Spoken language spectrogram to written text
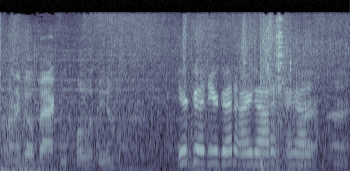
I'm gonna go back and pull with you. You're good. You're good. I got it. I got Alright, it. alright.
